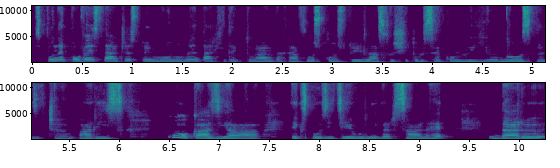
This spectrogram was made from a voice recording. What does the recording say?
spune povestea acestui monument arhitectural care a fost construit la sfârșitul secolului XIX în Paris, cu ocazia expoziției universale, dar uh,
